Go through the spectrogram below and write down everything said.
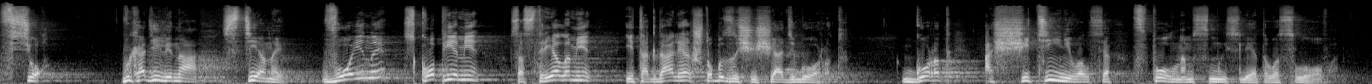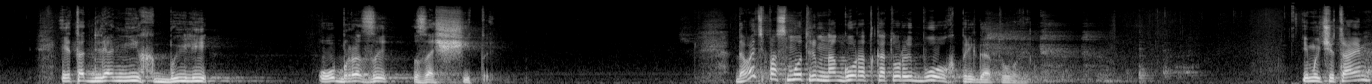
все. Выходили на стены воины с копьями, со стрелами и так далее, чтобы защищать город. Город ощетинивался в полном смысле этого слова. Это для них были образы защиты. Давайте посмотрим на город, который Бог приготовил. И мы читаем,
